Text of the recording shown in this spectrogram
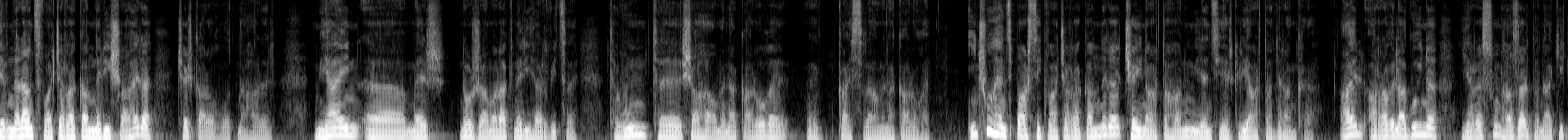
եւ նրանց վաճառականների շահերը չէր կարող ոտնահարել միայն մեր նոր ժամանակների հերվից է թվում, թե շահը ամենակարող է, կայսրը ամենակարող է։ Ինչու հենց պարսիկ վաճառականները չէին արտահանում իրենց երկրի արտադրանքը, այլ առավելագույնը 30000 բնակիչ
